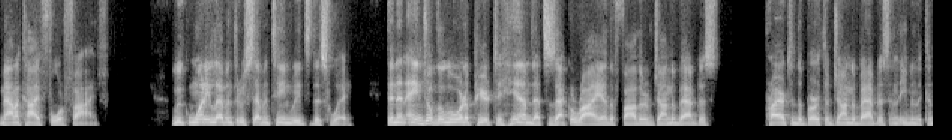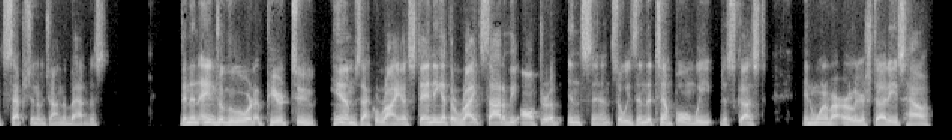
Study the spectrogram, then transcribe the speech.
Malachi 4 5. Luke 1 11 through 17 reads this way Then an angel of the Lord appeared to him, that's Zechariah, the father of John the Baptist, prior to the birth of John the Baptist and even the conception of John the Baptist. Then an angel of the Lord appeared to him, Zechariah, standing at the right side of the altar of incense. So he's in the temple, and we discussed in one of our earlier studies how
